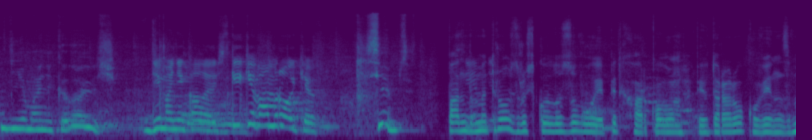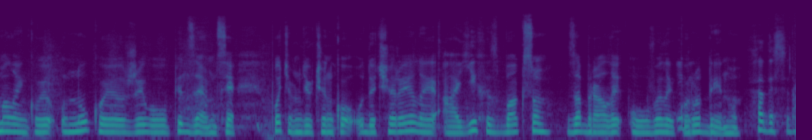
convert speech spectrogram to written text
Дима Николаевич, Діма Ніколаївич. Скільки вам років? 70. Пан Дмитро з Руської Лозової під Харковом. Півтора року він з маленькою онукою жив у підземці. Потім дівчинку удочерили, а їх із Баксом забрали у велику родину. Ходи сюди.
